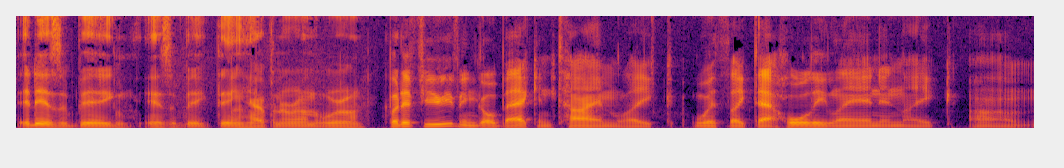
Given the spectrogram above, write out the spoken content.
it is a big it is a big thing happening around the world. But if you even go back in time, like with like that Holy Land and like um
